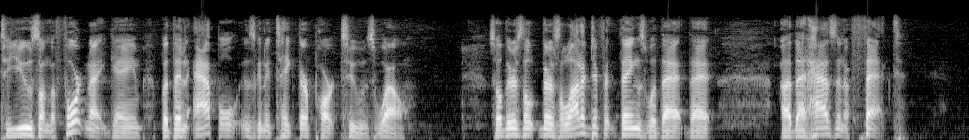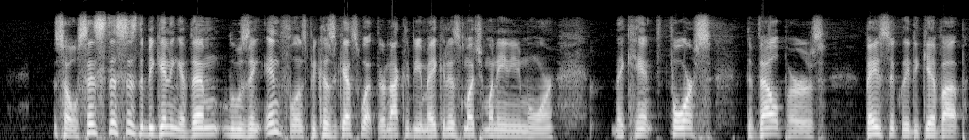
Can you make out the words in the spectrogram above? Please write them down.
to use on the fortnite game but then apple is going to take their part too as well so there's a, there's a lot of different things with that that uh, that has an effect so since this is the beginning of them losing influence because guess what they're not going to be making as much money anymore they can't force developers basically to give up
